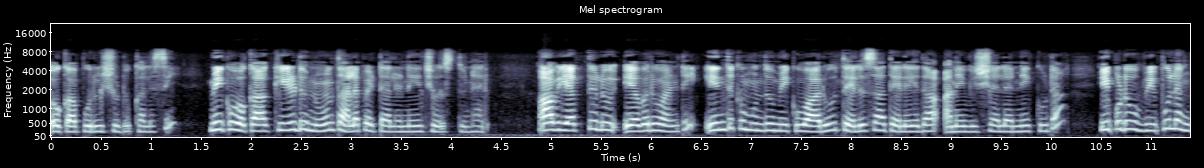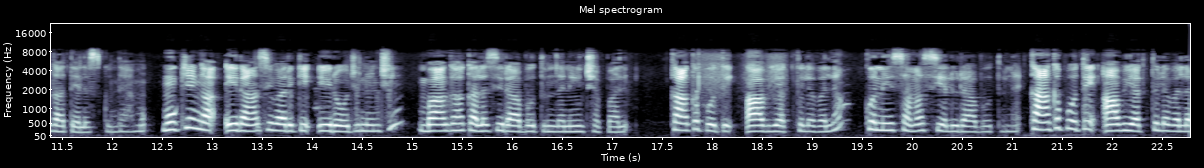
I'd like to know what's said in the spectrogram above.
ఒక పురుషుడు కలిసి మీకు ఒక కీడును తలపెట్టాలని చూస్తున్నారు. ఆ వ్యక్తులు ఎవరు అంటే ఇంతకు ముందు మీకు వారు తెలుసా తెలియదా అనే విషయాలన్నీ కూడా ఇప్పుడు విపులంగా తెలుసుకుందాము. ముఖ్యంగా ఈ రాశి వారికి ఈ రోజు నుంచి బాగా కలిసి రాబోతుందని చెప్పాలి. కాకపోతే ఆ వ్యక్తుల వల్ల కొన్ని సమస్యలు రాబోతున్నాయి. కాకపోతే ఆ వ్యక్తుల వల్ల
